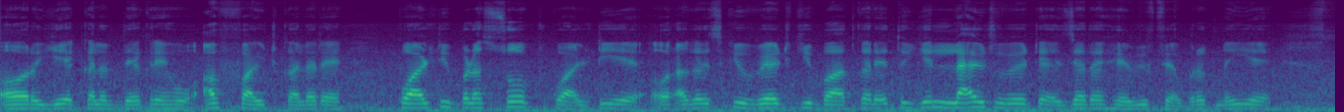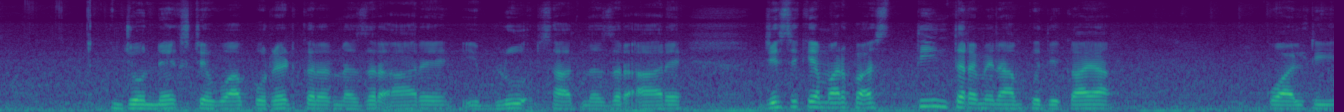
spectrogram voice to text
और ये कलर देख रहे हो अफ वाइट कलर है। क्वालिटी बड़ा सॉफ्ट क्वालिटी है। और अगर इसकी वेट की बात करें तो ये लाइट वेट है, ज़्यादा हेवी फैब्रिक नहीं है। जो नेक्स्ट है, वो आपको रेड कलर नज़र आ रहे ये ब्लू साथ नज़र आ रहे जैसे कि हमारे पास तीन तरह मैंने आपको दिखाया क्वालिटी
